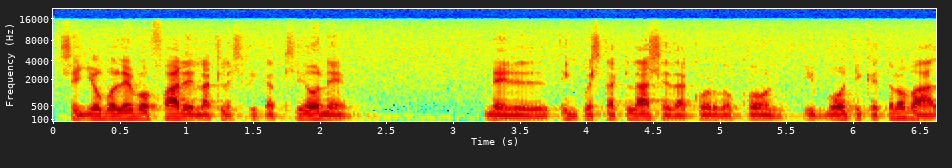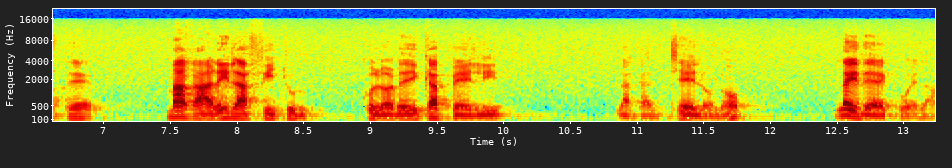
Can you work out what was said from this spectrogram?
Se io volevo fare la classificazione nel, in questa classe d'accordo con i voti che trovate, magari la feature colore dei capelli la cancello, no? La idea è quella.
